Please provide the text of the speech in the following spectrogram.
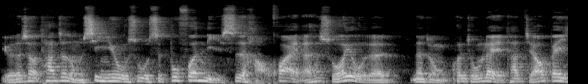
有的时候它这种性幼素是不分你是好坏的，它所有的那种昆虫类，它只要被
